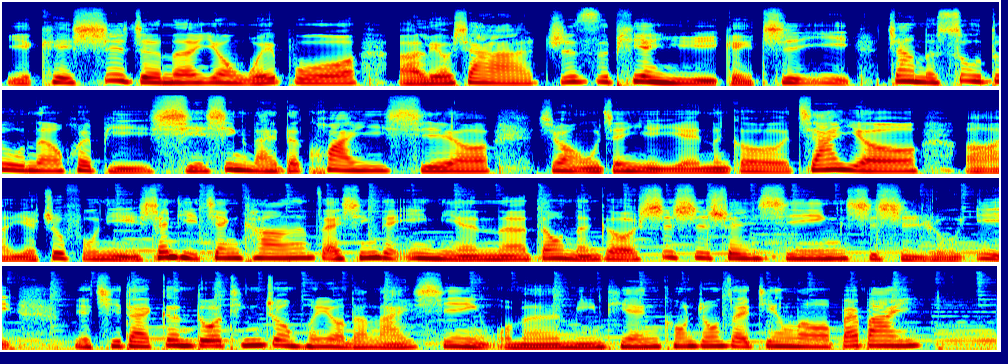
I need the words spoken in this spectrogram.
也可以试着呢用微博呃留下只字片语给致意，这样的速度呢会比写信来的快一些哦。希望吴珍爷爷能够加油，呃，也祝福你身体健康，在新的一年呢都能够事事顺心，事事如意。也期待更多听众朋友的来信，我们明天空中再见喽，拜拜。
